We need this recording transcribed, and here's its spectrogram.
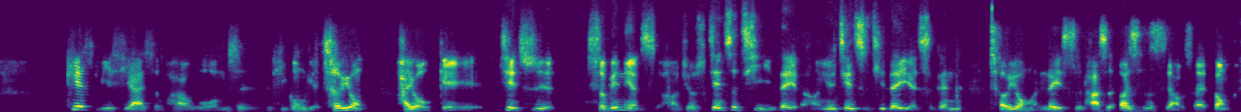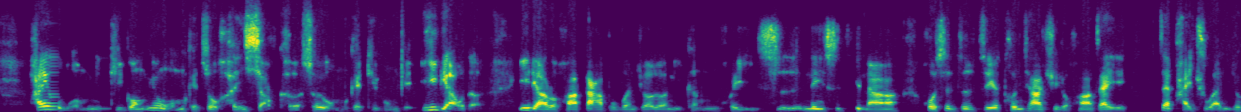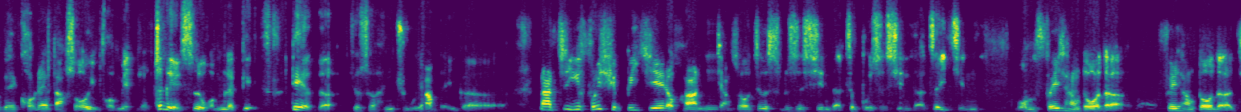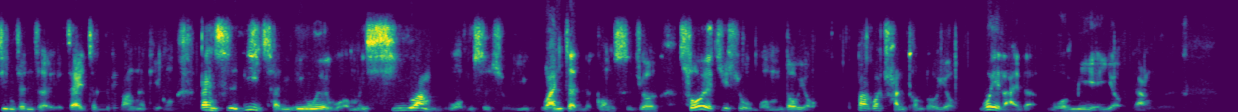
tsvcs 的话，我们是提供给车用，还有给监视。Surveillance 哈，就是监视器一类的哈，因为监视器类也是跟车用很类似，它是二十四小时在动。还有我们提供，因为我们可以做很小颗，所以我们可以提供给医疗的。医疗的话，大部分就是说你可能会是内视镜啊，或甚至直接吞下去的话，再再排出来，你就可以 collect 到所有方面。这个也是我们的第第二个，就是很主要的一个。那至于 fresh BGA 的话，你讲说这个是不是新的？这不是新的，这已经。我们非常多的、非常多的竞争者也在这个地方呢提供，但是历程，因为我们希望我们是属于完整的公司，就所有技术我们都有，包括传统都有，未来的我们也有这样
